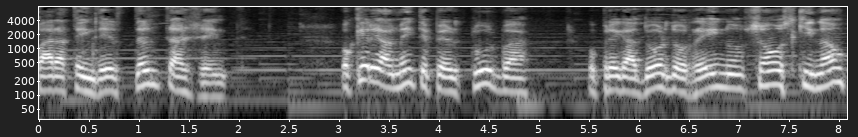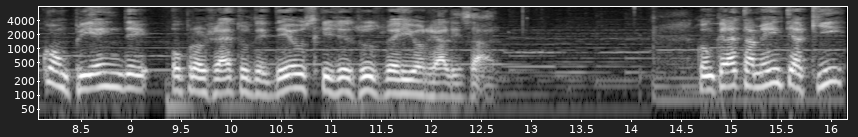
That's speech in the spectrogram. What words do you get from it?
para atender tanta gente. O que realmente perturba o pregador do reino são os que não compreendem o projeto de Deus que Jesus veio realizar. Concretamente aqui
